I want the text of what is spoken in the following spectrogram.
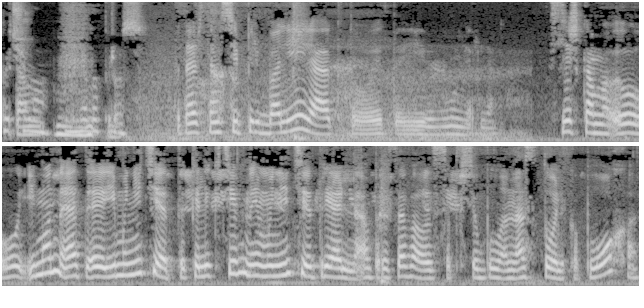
Почему? Там... У меня вопрос. Потому что там все переболели, а кто это и умерли. Слишком э, иммунитет, э, иммунитет, коллективный иммунитет реально образовался. Все было настолько плохо,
